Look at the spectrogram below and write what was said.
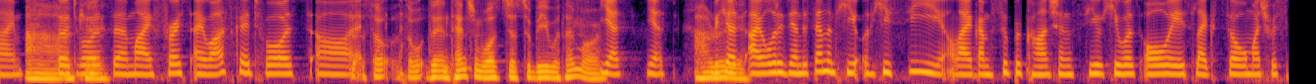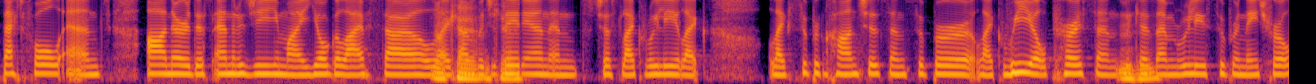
time Ah, so it okay. was uh, my first ayahuasca it was uh, So, so, so the intention was just to be with him, or yes yes Ah, because? I already understand that he he see like I'm super conscious. He he was always like so much respectful and honor this energy, my yoga lifestyle. Like Okay, I'm okay. vegetarian and just like really like like super conscious and super like real person because Mhm. I'm really super natural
